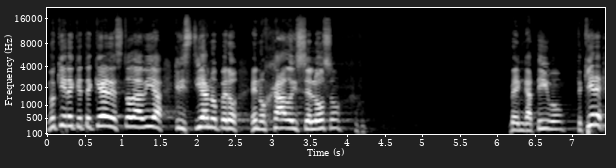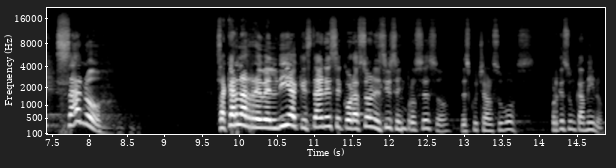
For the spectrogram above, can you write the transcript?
No quiere que te quedes todavía cristiano, pero enojado y celoso, vengativo. Te quiere sano. Sacar la rebeldía que está en ese corazón, es decir, un proceso de escuchar su voz, porque es un camino.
